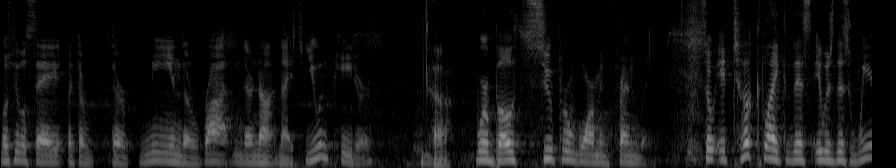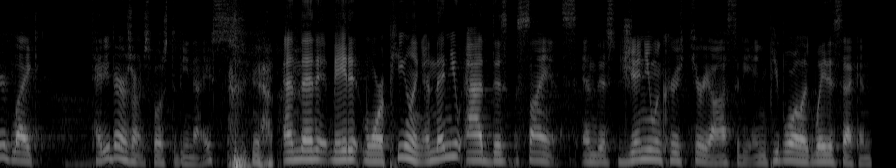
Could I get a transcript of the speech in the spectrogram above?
most people say like they're they're mean, they're rotten, they're not nice. You and Peter, Yeah. were both super warm and friendly. So it took like this, it was this weird like teddy bears aren't supposed to be nice. Yeah. And then it made it more appealing. And then you add this science and this genuine curiosity and people are like, "Wait a second.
